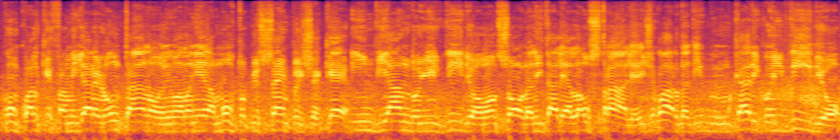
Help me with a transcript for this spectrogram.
con qualche familiare lontano in una maniera molto più semplice che inviandogli il video, non so, dall'Italia all'Australia. Dice «Guarda, guarda, ti carico il video,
